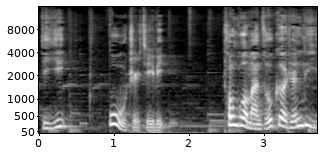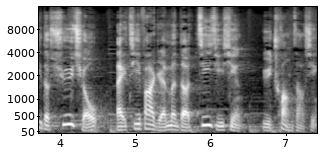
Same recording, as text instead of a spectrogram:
第一，物质激励，通过满足个人利益的需求来激发人们的积极性与创造性，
